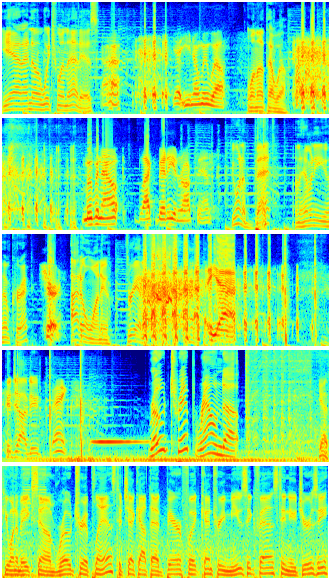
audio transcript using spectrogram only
Yeah, and I know which one that is. Uh-huh. yeah, you know me well. Well, not that well. Moving out, Black Betty and Roxanne. Do you want to bet on how many you have correct? Sure. I don't want to. Three out of three. yeah. Good job, dude. Thanks. Road Trip Roundup. Yeah, if you want to make some road trip plans to check out that Barefoot Country Music Fest in New Jersey,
